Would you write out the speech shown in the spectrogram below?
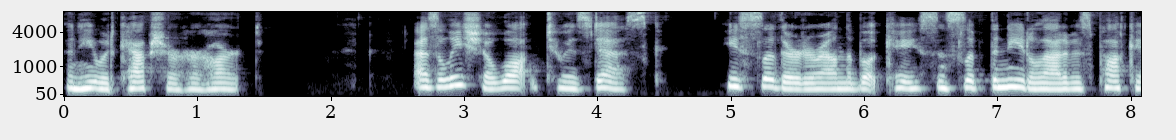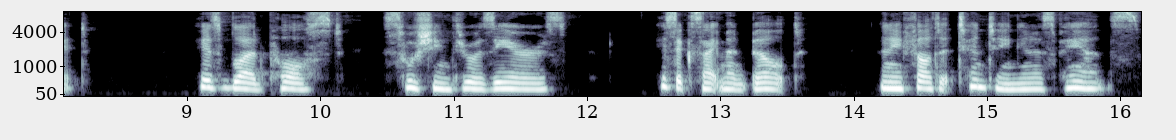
and he would capture her heart. As Alisha walked to his desk, he slithered around the bookcase and slipped the needle out of his pocket. His blood pulsed, swooshing through his ears. His excitement built, and he felt it tinting in his pants.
